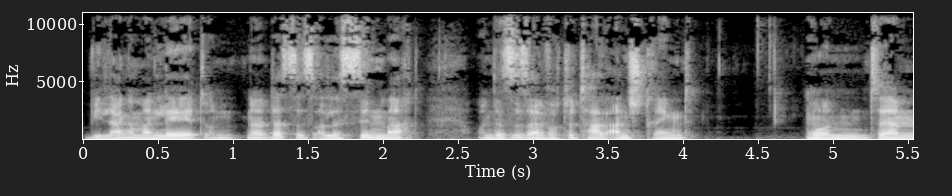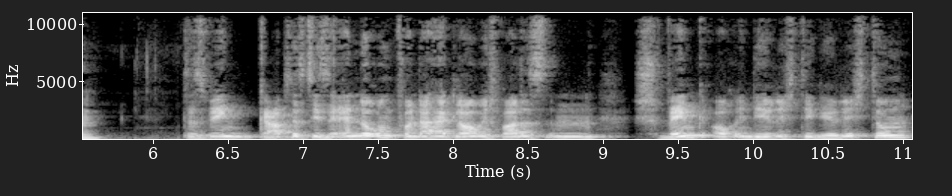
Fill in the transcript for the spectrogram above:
wie lange man lädt und ne, dass das alles Sinn macht. Und das ist einfach total anstrengend. Und ähm, deswegen gab es diese Änderung. Von daher glaube ich, war das ein Schwenk auch in die richtige Richtung.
